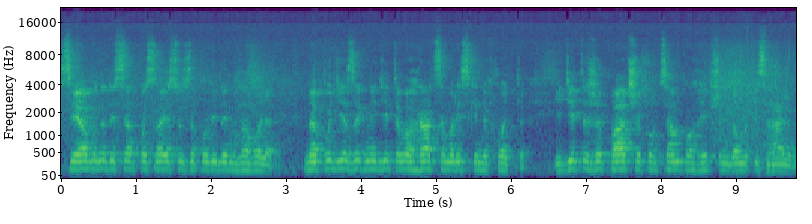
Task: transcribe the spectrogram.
Сія Бодесят посла Ісус заповідає їм глаголя, на путь язик не діти в оград самарійський не входьте, і же паче ковцям погибшим дому Ізраїлеву.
